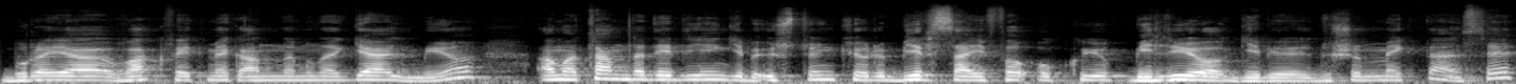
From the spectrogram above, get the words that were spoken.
buraya vakfetmek anlamına gelmiyor. Ama tam da dediğin gibi üstün körü bir sayfa okuyup biliyor gibi düşünmektense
